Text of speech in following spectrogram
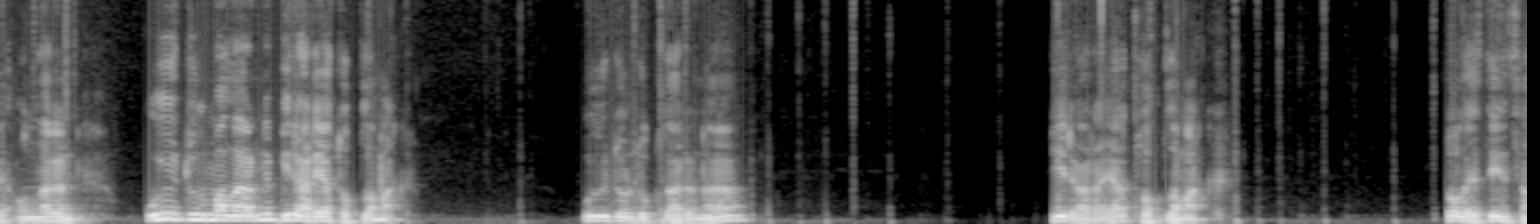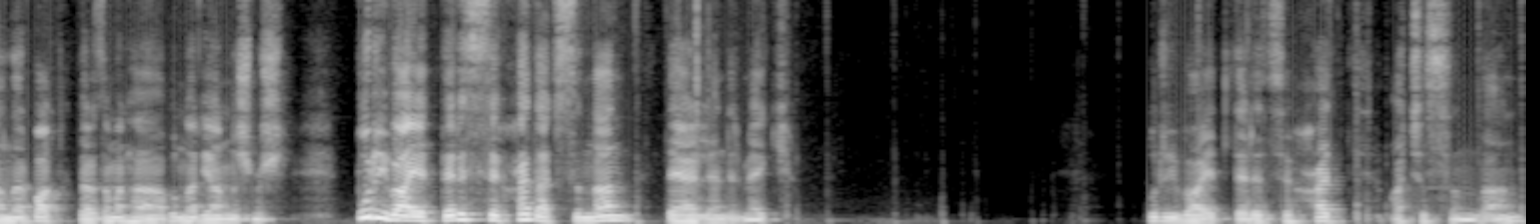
ve onların uydurmalarını bir araya toplamak. Uydurduklarını bir araya toplamak. Dolayısıyla insanlar baktıkları zaman ha bunlar yanlışmış. Bu rivayetleri sıhhat açısından değerlendirmek. Bu rivayetleri sıhhat açısından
